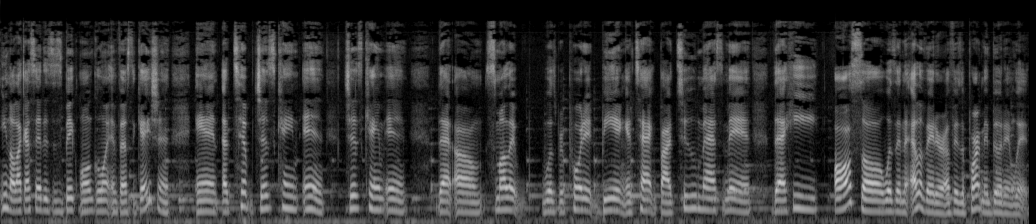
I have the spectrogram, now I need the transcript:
you know like i said this big ongoing investigation and a tip just came in just came in that um smollett was reported being attacked by two masked men that he also was in the elevator of his apartment building with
